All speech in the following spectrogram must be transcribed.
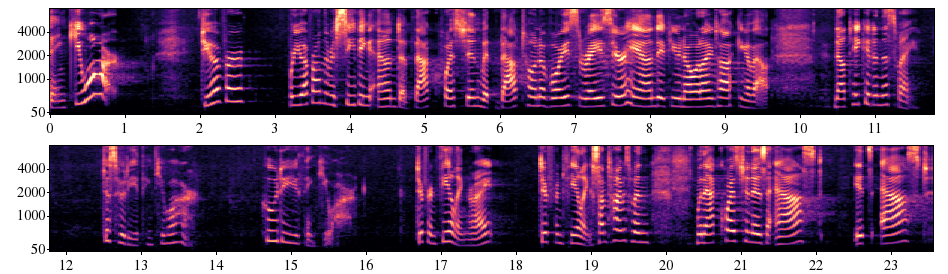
think you are? Do you ever, were you ever on the receiving end of that question with that tone of voice? Raise your hand if you know what I'm talking about. Now take it in this way just who do you think you are? Who do you think you are? Different feeling, right? Different feeling. Sometimes when, when that question is asked, it's asked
